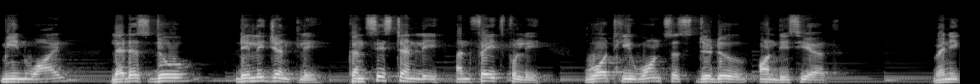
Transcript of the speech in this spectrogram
Meanwhile, let us do diligently, consistently, and faithfully what He wants us to do on this earth. When He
